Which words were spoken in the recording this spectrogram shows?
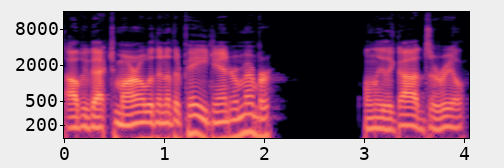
I'll be back tomorrow with another page, and remember, only the gods are real.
